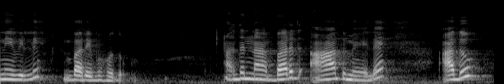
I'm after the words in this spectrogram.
ನೀವಿಲ್ಲಿ ಬರಿಬಹುದು. ಅದನ್ನು ಬರೆದು ಆದಮೇಲೆ ಅದು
